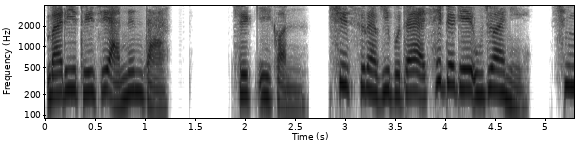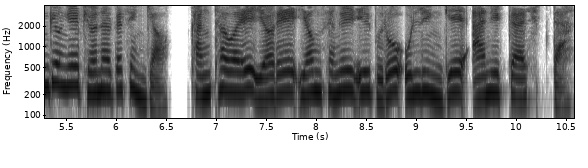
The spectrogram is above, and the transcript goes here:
말이 되지 않는다. 즉 이건 실수라기보다 새벽에 우주한이 심경의 변화가 생겨 강타와의 열애 영상을 일부러 올린 게 아닐까 싶다.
